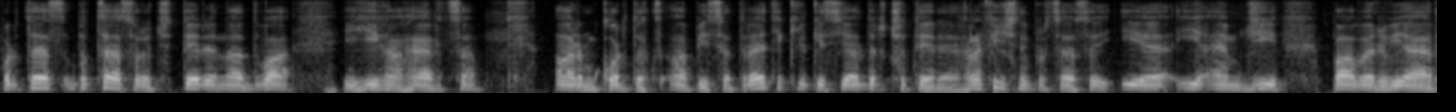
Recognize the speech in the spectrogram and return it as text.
Процес, процесор 4 на 2 ГГц. ARM Cortex A53, кількість ядер 4. Графічний процесор EMG PowerVR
